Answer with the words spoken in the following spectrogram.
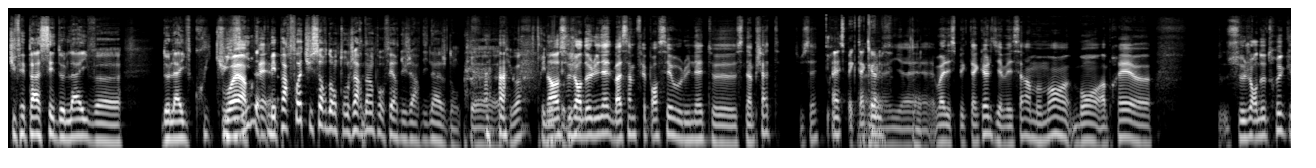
tu fais pas assez de live. Euh, de live cuisine, mais parfois tu sors dans ton jardin pour faire du jardinage, donc tu vois. Non, ce genre de lunettes, bah, ça me fait penser aux lunettes Snapchat, tu sais? Ouais, spectacles. ouais, les spectacles, il y avait ça un moment. Bon, après, ce genre de truc,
